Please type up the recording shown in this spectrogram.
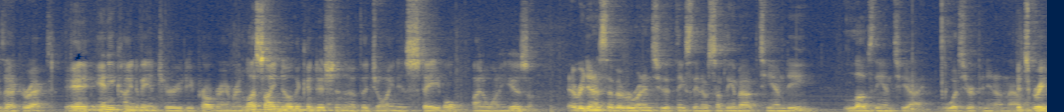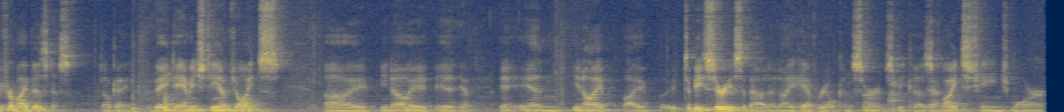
Is that correct? Any, any kind of anterior deprogrammer, unless I know the condition of the joint is stable, I don't want to use them. Every dentist I've ever run into that thinks they know something about TMD loves the NTI. What's your opinion on that? It's one? great for my business, okay? They damage TM joints, uh, you know, it, it, Yep. a- and, you know, I, I, to be serious about it, I have real concerns because Yeah. bites change more.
